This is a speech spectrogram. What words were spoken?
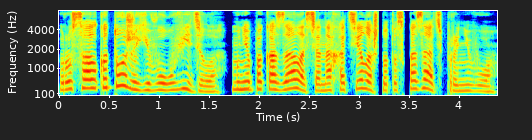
Русалка тоже его увидела. Мне показалось, она хотела что-то сказать про него.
